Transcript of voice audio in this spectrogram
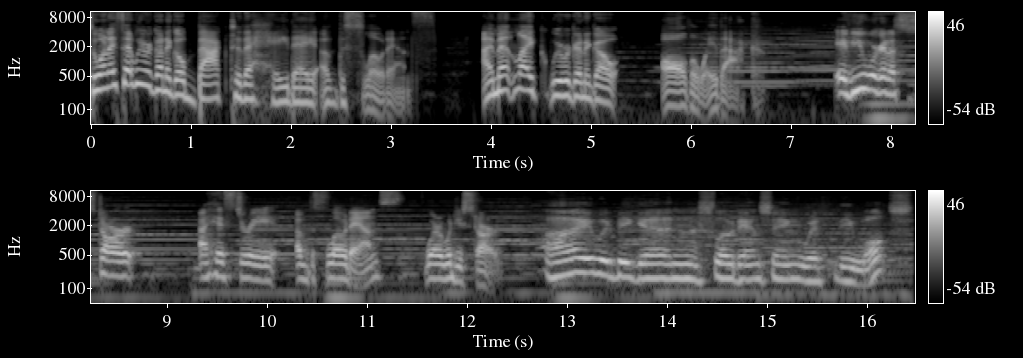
So when I said we were going to go back to the heyday of the slow dance, I meant like we were going to go all the way back. If you were going to start a history of the slow dance, where would you start? I would begin slow dancing with the waltz.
